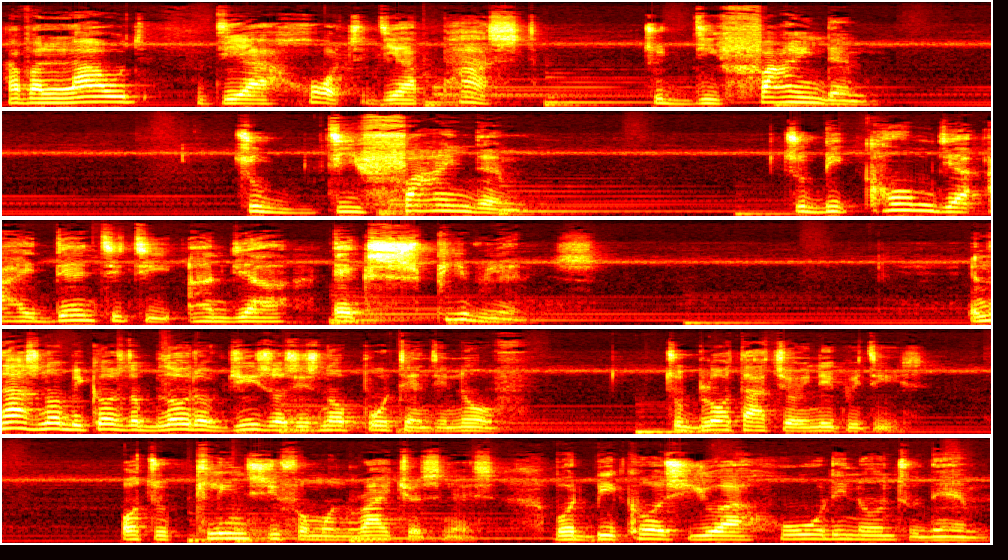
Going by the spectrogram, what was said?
have allowed their heart their past to define them to define them to become their identity and their experience and that's not because the blood of jesus is not potent enough to blot out your iniquities or to cleanse you from unrighteousness, but because you are holding on to them.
